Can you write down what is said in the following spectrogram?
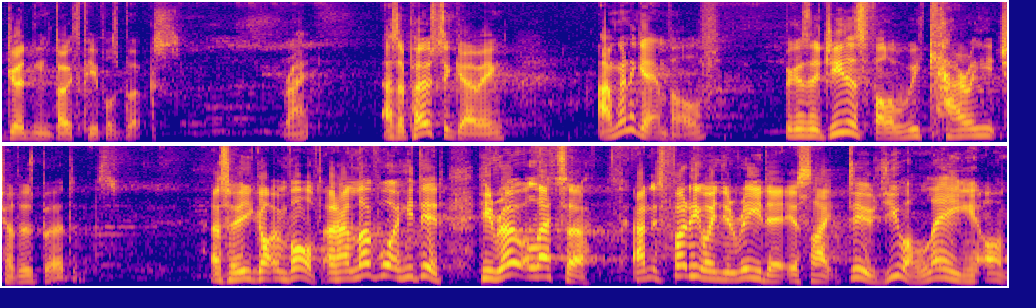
good in both people's books, right? As opposed to going, I'm going to get involved because as Jesus follower, we carry each other's burdens. And so he got involved. And I love what he did. He wrote a letter And it's funny when you read it, it's like, dude, you are laying it on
